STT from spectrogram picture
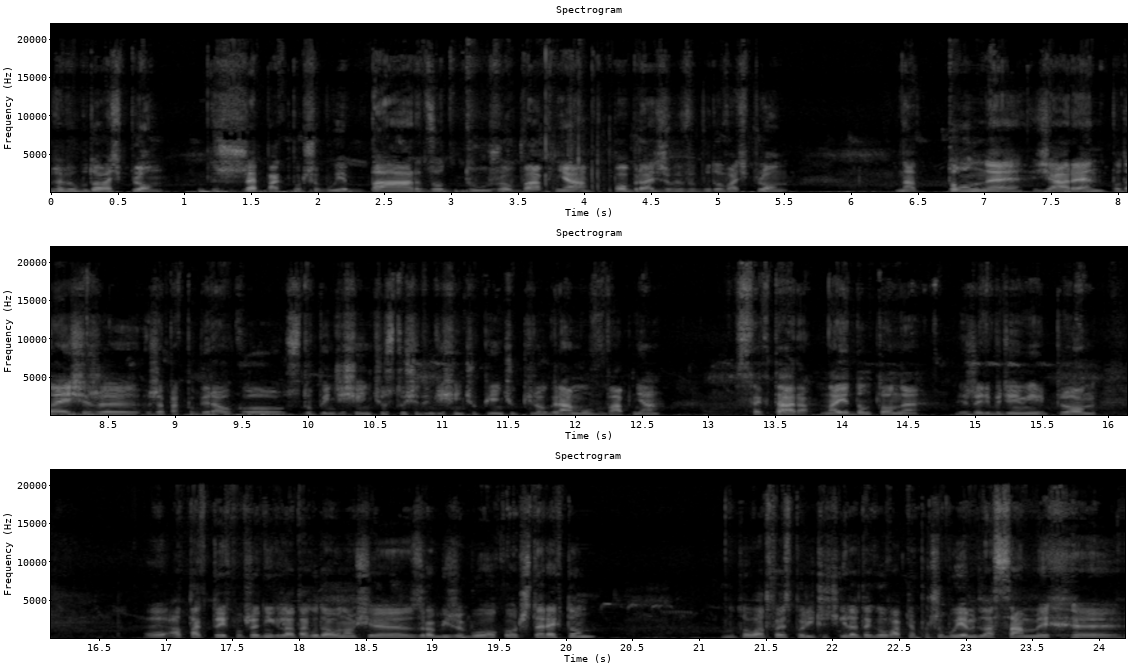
żeby budować plon gdyż rzepak potrzebuje bardzo dużo wapnia pobrać, żeby wybudować plon. Na tonę ziaren podaje się, że rzepak pobiera około 150-175 kg wapnia z hektara. Na jedną tonę, jeżeli będziemy mieli plon, e, a tak tutaj w poprzednich latach udało nam się zrobić, że było około 4 ton, no to łatwo jest policzyć, ile tego wapnia potrzebujemy dla samych e,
